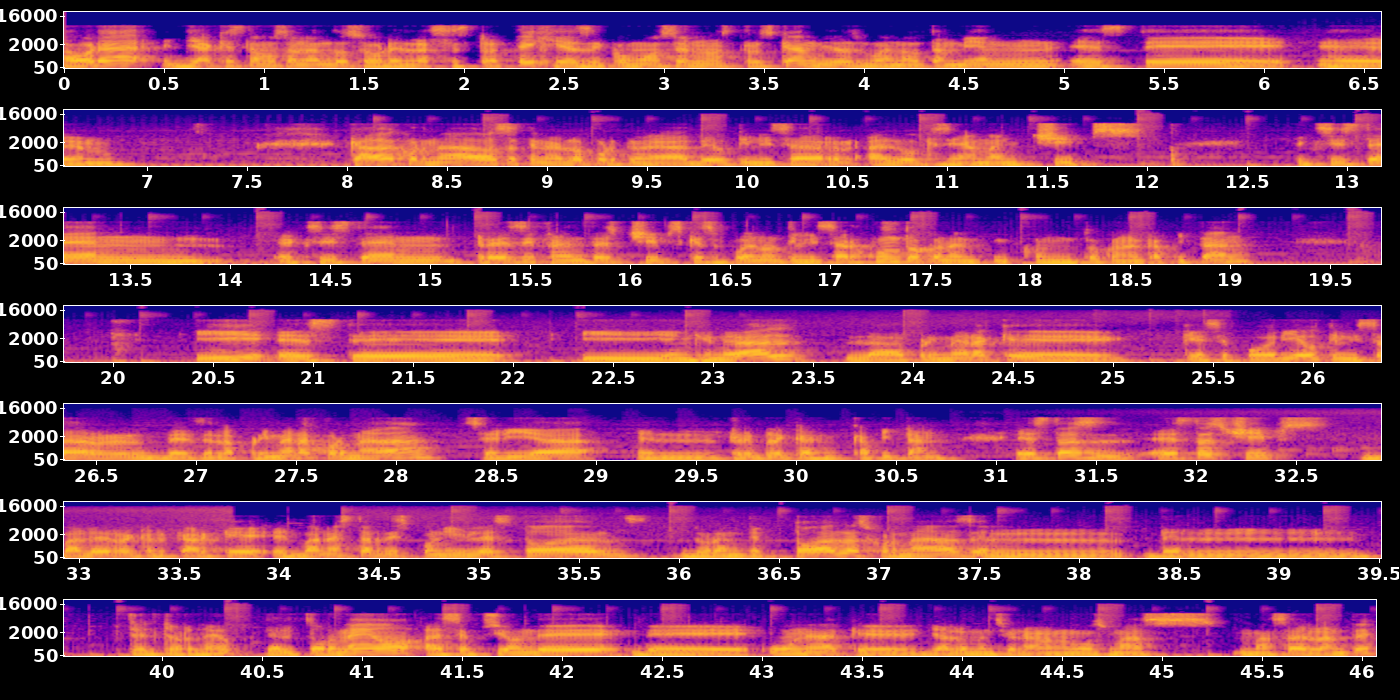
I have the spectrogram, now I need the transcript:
Ahora, ya que estamos hablando sobre las estrategias de cómo hacer nuestros cambios, bueno, también este, eh, cada jornada vas a tener la oportunidad de utilizar algo que se llaman chips. Existen, existen tres diferentes chips que se pueden utilizar junto con el, junto con el capitán. Y este y en general, la primera que, que se podría utilizar desde la primera jornada sería el triple capitán. Estas, estas chips, vale recalcar que van a estar disponibles todas, durante todas las jornadas del, del, torneo. Del torneo, a excepción de, de, una que ya lo mencionaremos más, más adelante.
